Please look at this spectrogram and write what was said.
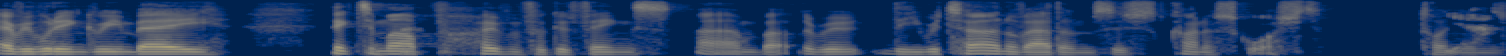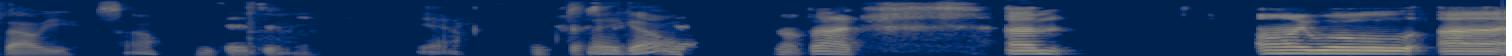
everybody in Green Bay picked him up, hoping for good things. Um, but the re- the return of Adams is kind of squashed Tonyan's value. So He did, didn't he? Yeah. so there you go. Yeah, not bad. Um, I will uh,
